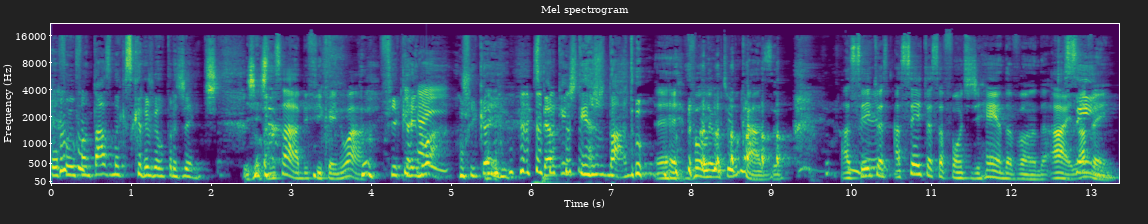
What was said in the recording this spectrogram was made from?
ou foi um fantasma que escreveu pra gente? A gente não sabe, fica aí no ar. Fica, aí Fica no aí. ar. Fica aí. Espero que a gente tenha ajudado. É, vou ler o último caso. Aceito, aceito essa fonte de renda, Wanda? Ai, lá Sim. vem.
